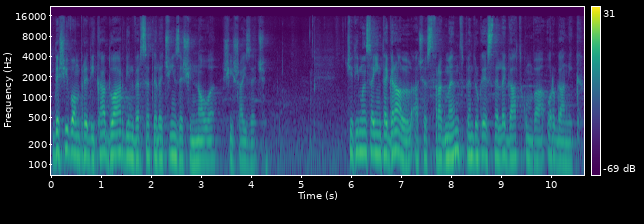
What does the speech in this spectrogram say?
deși vom predica doar din versetele 59 și 60. Citim însă integral acest fragment pentru că este legat cumva organic.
